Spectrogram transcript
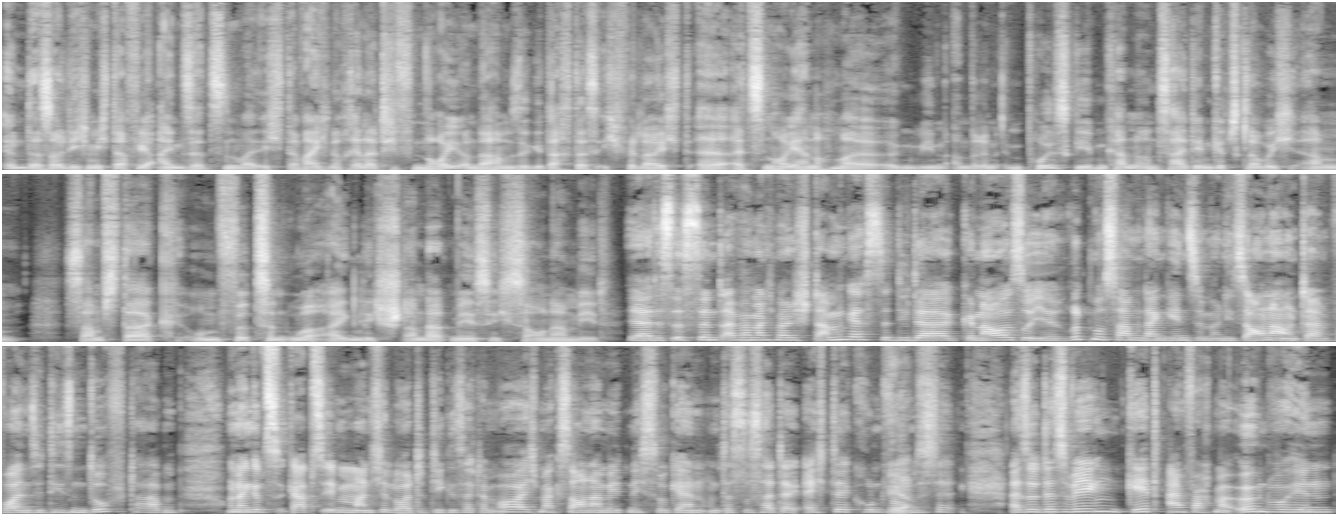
Und da sollte ich mich dafür einsetzen, weil ich, da war ich noch relativ neu und da haben sie gedacht, dass ich vielleicht äh, als Neuer nochmal irgendwie einen anderen Impuls geben kann. Und seitdem gibt's, glaube ich, am Samstag um 14 Uhr eigentlich standardmäßig Saunamed. Ja, das ist, sind einfach manchmal Stammgäste, die da genauso ihren Rhythmus haben. Dann gehen sie immer in die Sauna und dann wollen sie diesen Duft haben. Und dann gibt's, gab's eben manche Leute, die gesagt haben, oh, ich mag Saunamed nicht so gern. Und das ist halt der, echt der Grund, warum Ja. sich der, also deswegen geht einfach mal irgendwo hin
